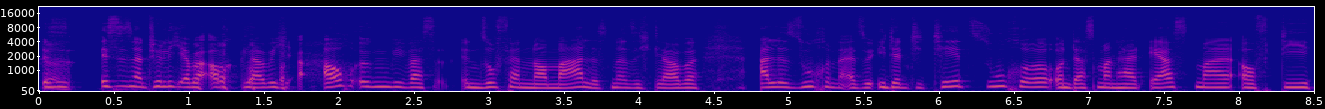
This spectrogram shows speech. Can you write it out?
es, ist es natürlich aber auch, glaube ich, auch irgendwie was insofern Normales. Ne? Also ich glaube, alle suchen, also Identitätssuche und dass man halt erstmal auf die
